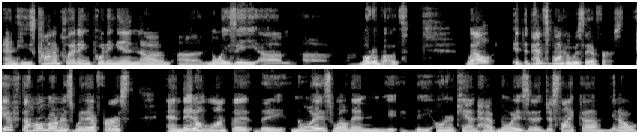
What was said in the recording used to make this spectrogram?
and he's contemplating putting in noisy um, motorboats. Well, it depends upon who was there first. If the homeowners were there first, and they don't want the the noise, well, then you, the owner can't have noise. Uh, just like um, you know,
